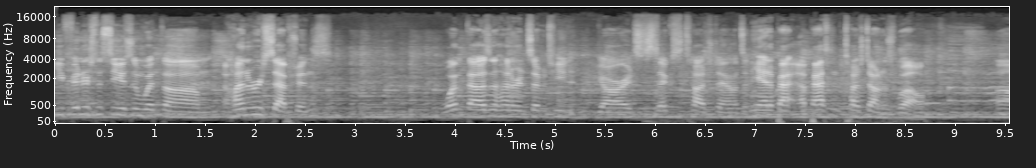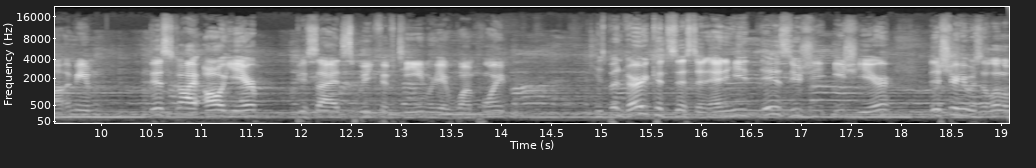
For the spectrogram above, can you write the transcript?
He finished the season with um, 100 receptions, 1,117 yards, six touchdowns, and he had a, pa- a passing touchdown as well. Uh, I mean, this guy all year, besides Week 15 where he had one point, he's been very consistent, and he is usually each year. This year he was a little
